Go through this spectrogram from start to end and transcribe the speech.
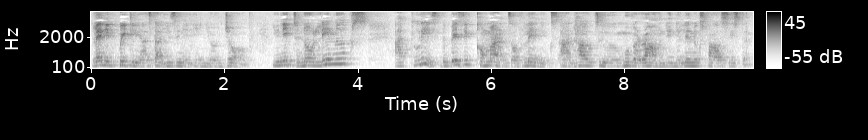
learn it quickly and start using it in your job. You need to know Linux, at least the basic commands of Linux and how to move around in the Linux file system.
